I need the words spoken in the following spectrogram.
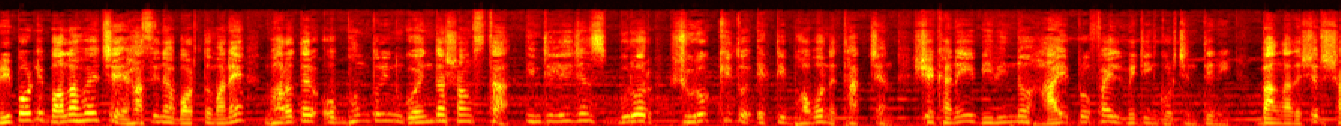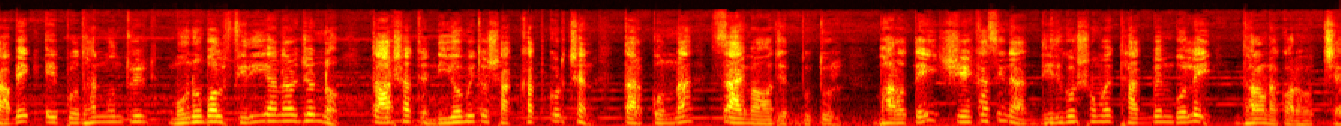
রিপোর্টে বলা হয়েছে, হাসিনা বর্তমানে ভারতের অভ্যন্তরীণ গোয়েন্দা সংস্থা ইন্টেলিজেন্স ব্যুরোর সুরক্ষিত একটি ভবনে থাকছেন। সেখানেই বিভিন্ন হাই প্রোফাইল মিটিং করছেন তিনি। বাংলাদেশের সাবেক এই প্রধানমন্ত্রীর মনোবল ফিরিয়ে আনার জন্য তার সাথে নিয়মিত সাক্ষাৎ করছেন তার কন্যা সাইমা অজেদ পুতুল। ভারতেই শেখ হাসিনা দীর্ঘ সময় থাকবেন বলেই ধারণা করা হচ্ছে।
